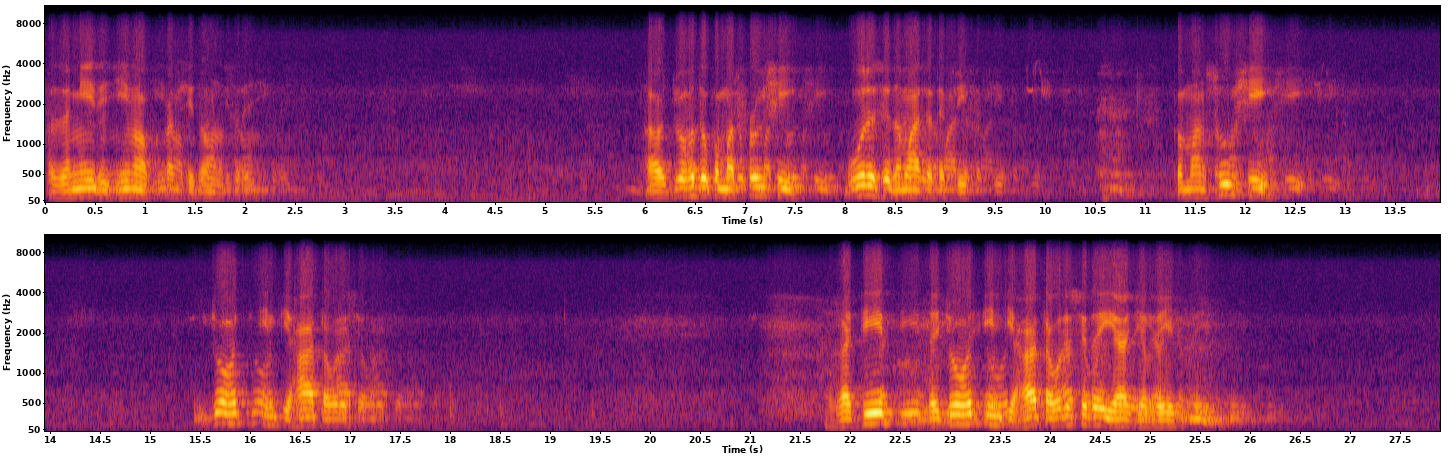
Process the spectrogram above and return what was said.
په ضمير جيم او په فتحې دواړو سره دي او جهد کو مرفوع شي ورسه د ماته تکلیف په منصوب شي جهد انتها ته ورسه غتیر د جهد انتها ته ورسه یا جبرئیل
